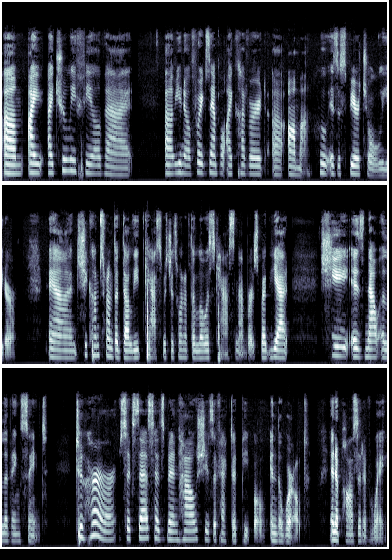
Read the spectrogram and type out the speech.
Um, I, I truly feel that uh, you know, for example, I covered uh, Amma, who is a spiritual leader and she comes from the Dalit caste, which is one of the lowest caste members, but yet she is now a living saint. To her, success has been how she's affected people in the world in a positive way.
